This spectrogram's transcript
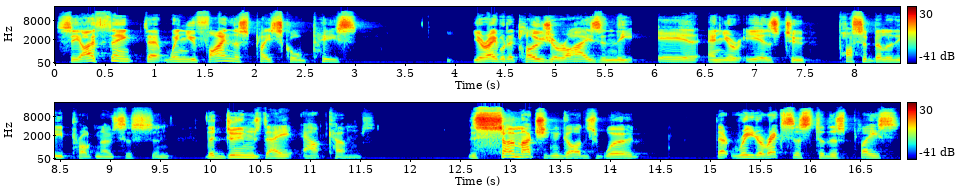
See, I think that when you find this place called peace, you're able to close your eyes and the air and your ears to possibility prognosis and the doomsday outcomes. There's so much in God's word that redirects us to this place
